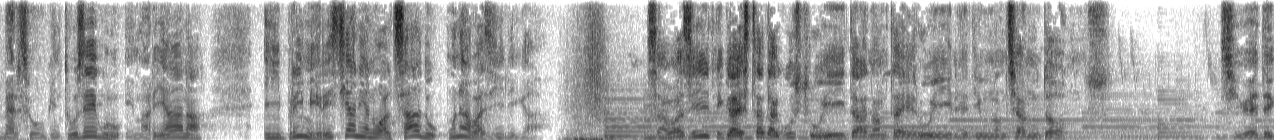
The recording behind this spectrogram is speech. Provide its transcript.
Verso il V secolo, in Mariana, i primi cristiani hanno alzato una basilica questa basilica è stata costruita nelle ruine di un anziano domus. Si vede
